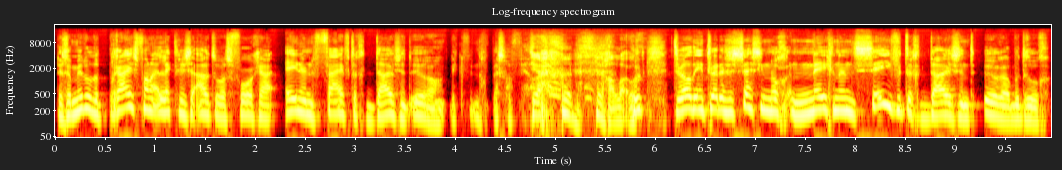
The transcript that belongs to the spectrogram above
De gemiddelde prijs van een elektrische auto was vorig jaar 51.000 euro. Ik vind het nog best wel veel. Ja, hallo. Goed, terwijl die in 2016 nog 79.000 euro bedroeg.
